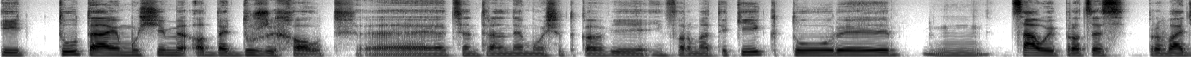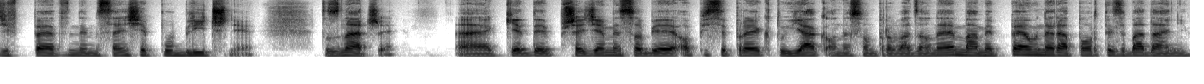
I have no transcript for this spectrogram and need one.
I tutaj musimy oddać duży hołd e, Centralnemu Ośrodkowi Informatyki, który mm, cały proces prowadzi w pewnym sensie publicznie. To znaczy, e, kiedy przejdziemy sobie opisy projektu, jak one są prowadzone, mamy pełne raporty z badań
